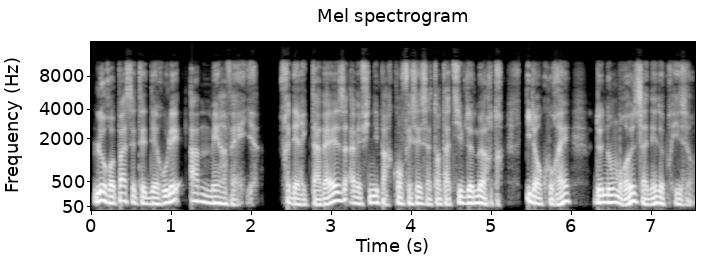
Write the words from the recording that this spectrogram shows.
le repas s'était déroulé à merveille. Frédéric Tavez avait fini par confesser sa tentative de meurtre. Il encourait de nombreuses années de prison.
